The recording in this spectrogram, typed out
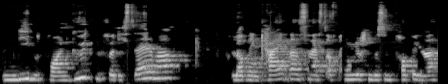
liebevollen Güte für dich selber, Loving Kindness heißt auf Englisch ein bisschen poppiger.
